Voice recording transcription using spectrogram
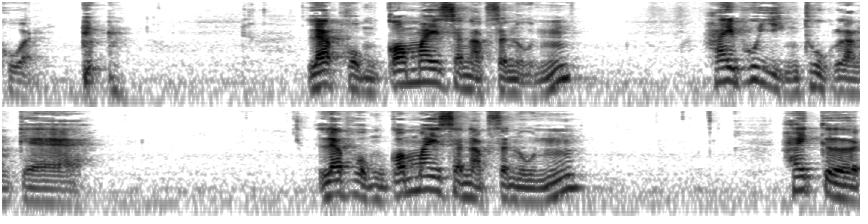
ควร และผมก็ไม่สนับสนุน ให้ผู้หญิงถูกลังแก และผมก็ไม่สนับสนุน ให้เกิด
